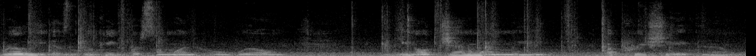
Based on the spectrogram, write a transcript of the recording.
really is looking for someone who will, you know, genuinely appreciate them.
